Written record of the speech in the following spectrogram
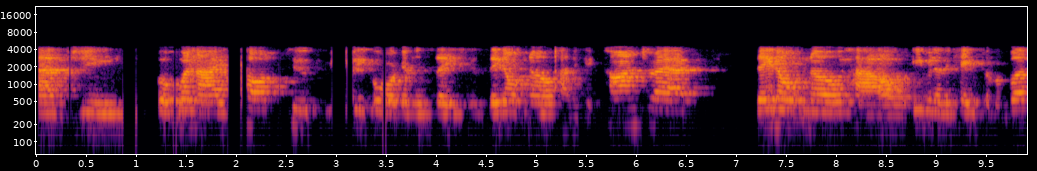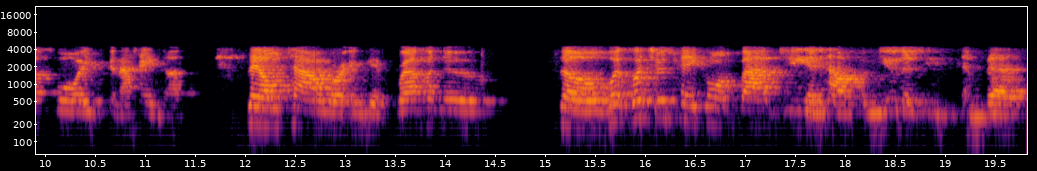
5G, but when I talk to community organizations, they don't know how to get contracts. They don't know how, even in the case of a bus boy, can I hang a cell tower and get revenue? So, what, what's your take on 5G and how communities can best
